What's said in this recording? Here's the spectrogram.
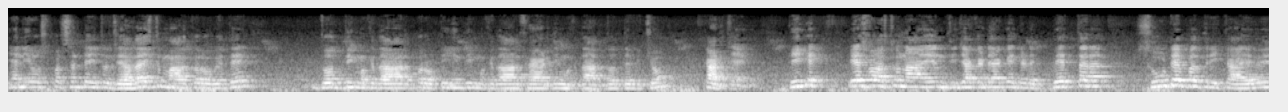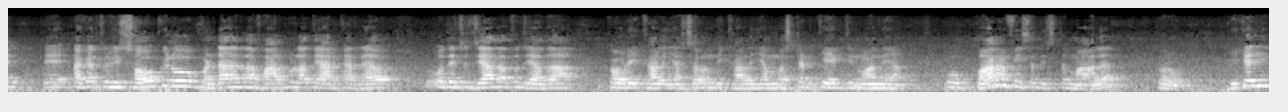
ਯਾਨੀ ਉਸ ਪਰਸੈਂਟੇਜ ਤੋਂ ਜ਼ਿਆਦਾ ਇਸਤੇਮਾਲ ਕਰੋਗੇ ਤੇ ਦੁੱਧ ਦੀ ਮਕਦਾਰ, ਪ੍ਰੋਟੀਨ ਦੀ ਮਕਦਾਰ, ਫੈਟ ਦੀ ਮਕਦਾਰ ਦੁੱਧ ਦੇ ਵਿੱਚੋਂ ਘਟ ਜਾਏਗੀ। ਠੀਕ ਹੈ ਇਸ ਵਾਸਤੇ ਨਾ ਇਹ ਨਤੀਜਾ ਕੱਢਿਆ ਕਿ ਜਿਹੜੇ ਬਿਹਤਰ ਸੂਟੇਬਲ ਤਰੀਕਾ ਇਹ ਕਿ ਅਗਰ ਤੁਸੀਂ 100 ਕਿਲੋ ਵੰਡਾ ਦਾ ਫਾਰਮੂਲਾ ਤਿਆਰ ਕਰ ਰਹੇ ਹੋ ਉਹਦੇ ਚ ਜ਼ਿਆਦਾ ਤੋਂ ਜ਼ਿਆਦਾ ਕੌੜੀ ਖਲ ਜਾਂ ਸਰੋਂ ਦੀ ਖਾਲ ਜਾਂ ਮਸਟਰਡ ਕੇਕ ਜਿਹਨੂੰ ਆਂਦੇ ਆ, ਉਹ 12% ਇਸਤੇਮਾਲ ਕਰੋ। ਠੀਕ ਹੈ ਜੀ?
